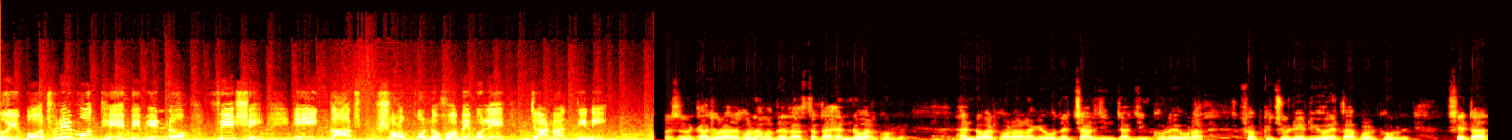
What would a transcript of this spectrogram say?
দুই বছরের মধ্যে বিভিন্ন ফেসে এই কাজ সম্পন্ন হবে বলে জানান তিনি। কাজ, ওরা যখন আমাদের রাস্তাটা হ্যান্ড ওভার করবে হ্যান্ড ওভার করার আগে ওদের চার্জিং টার্জিং করে ওরা সব কিছু রেডি হয়ে তারপর করবে। সেটা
